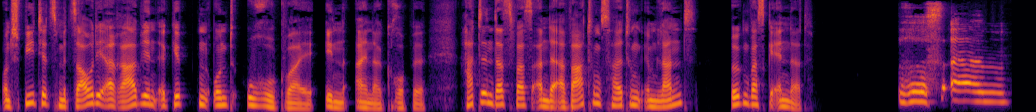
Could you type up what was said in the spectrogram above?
und spielt jetzt mit Saudi-Arabien, Ägypten und Uruguay in einer Gruppe. Hat denn das was an der Erwartungshaltung im Land irgendwas geändert? Uff, ähm,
